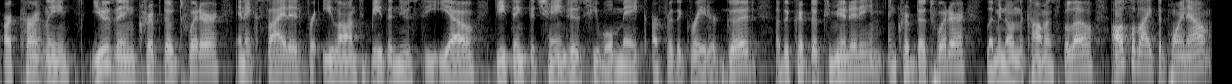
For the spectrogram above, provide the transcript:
are currently using crypto Twitter and excited for Elon to be the new CEO? Do you think the changes he will make are for the greater good? Good of the crypto community and crypto Twitter? Let me know in the comments below. I also like to point out,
